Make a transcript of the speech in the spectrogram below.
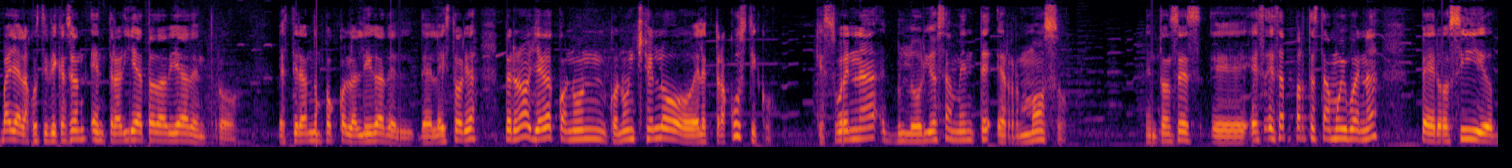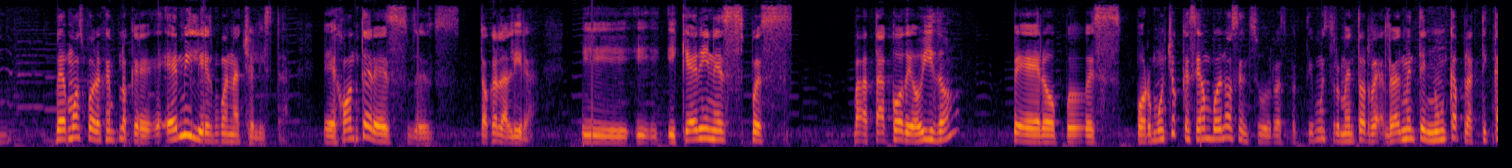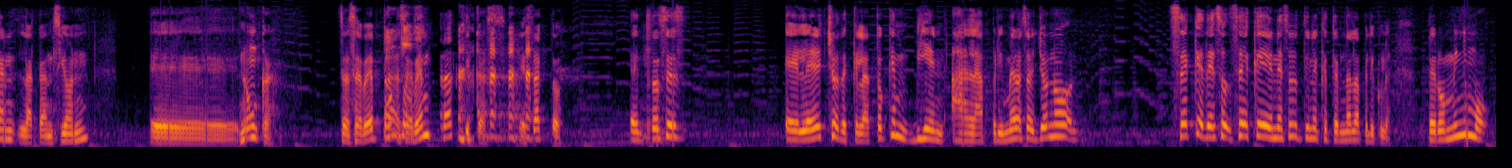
vaya, la justificación entraría todavía dentro, estirando un poco la liga de la historia, pero no, llega con un, con un cello electroacústico, que suena gloriosamente hermoso. Entonces, eh, es- esa parte está muy buena, pero sí, vemos por ejemplo que Emily es buena chelista, eh, Hunter es, es- toca la lira, y, y, y Kevin es pues bataco de oído, pero pues por mucho que sean buenos en su respectivo instrumento, re- realmente nunca practican la canción, eh, nunca. O sea, se, ve, se ven prácticas, exacto. Entonces, el hecho de que la toquen bien a la primera, o sea, yo no sé que de eso, sé que en eso tiene que terminar la película, pero mínimo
